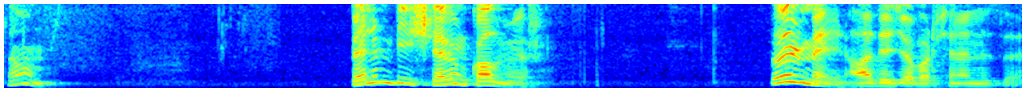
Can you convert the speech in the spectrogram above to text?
tamam mı? Benim bir işlevim kalmıyor. Ölmeyin ADC varken elinizde.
